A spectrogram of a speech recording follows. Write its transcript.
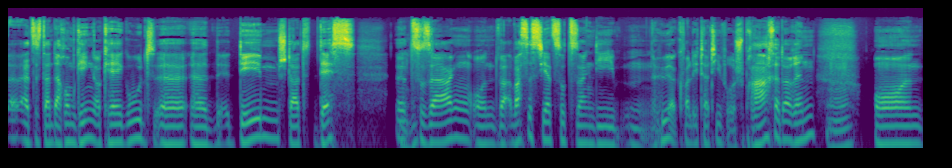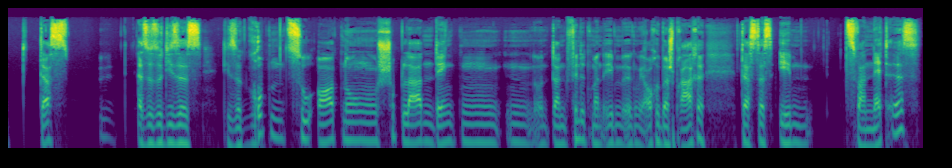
äh, als es dann darum ging, okay, gut, äh, äh, dem statt des äh, Mhm. zu sagen und wa- was ist jetzt sozusagen die mh, höher qualitativere Sprache darin Mhm. Und das, also so dieses, diese Gruppenzuordnung, Schubladendenken und dann findet man eben irgendwie auch über Sprache, dass das eben zwar nett ist,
